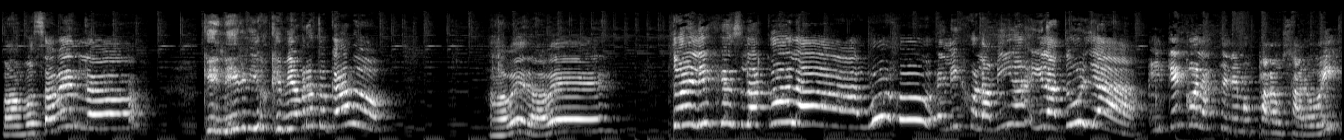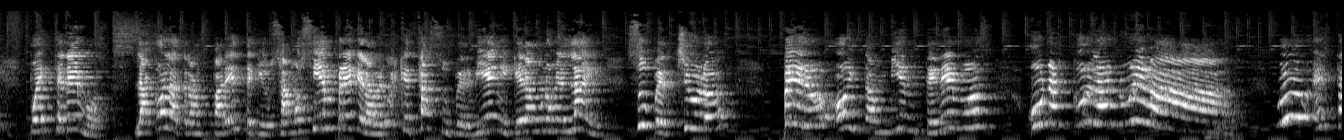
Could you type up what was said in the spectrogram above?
Vamos a verlo. ¡Qué nervios! ¿Qué me habrá tocado? A ver, a ver. ¡Tú eliges la cola! ¡Woohoo! Elijo la mía y la tuya. ¿Y qué colas tenemos para usar hoy? Pues tenemos la cola transparente que usamos siempre, que la verdad es que está súper bien y quedan unos slimes súper chulos. Pero hoy también tenemos una cola nueva. ¡Uh! Esta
